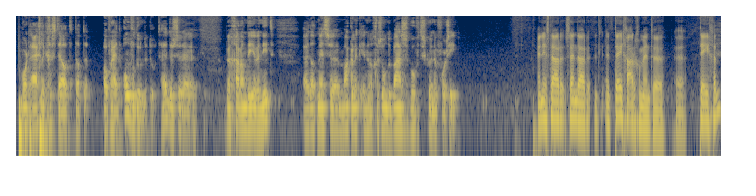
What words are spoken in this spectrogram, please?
wordt eigenlijk gesteld dat de overheid onvoldoende doet. Hè? Dus we garanderen niet dat mensen makkelijk in hun gezonde basisbehoeftes kunnen voorzien. En is daar, zijn daar tegenargumenten tegen?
